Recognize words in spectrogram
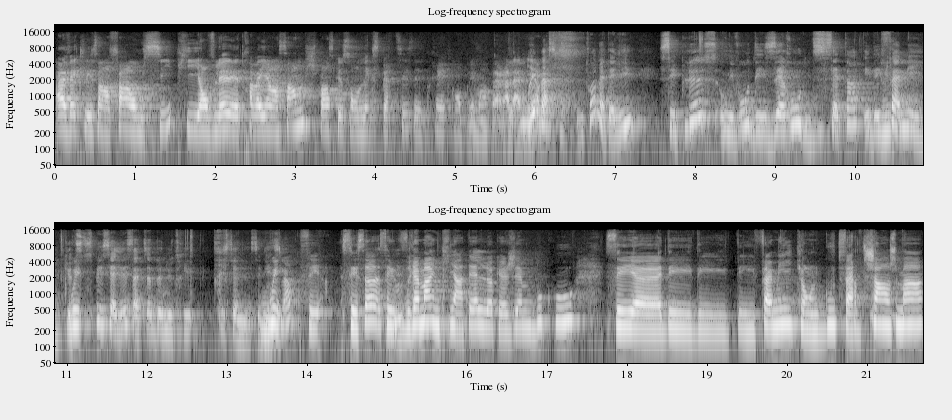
avec les enfants aussi. Puis on voulait travailler ensemble. Je pense que son expertise est très complémentaire à la Oui, mienne. parce que toi, Nathalie, c'est plus au niveau des 0-17 ans et des familles que Oui. tu te spécialises à titre de nutri- C'est bien Oui, cela? c'est c'est ça. C'est Mhm. vraiment une clientèle là, que j'aime beaucoup. C'est euh, des, des- des familles qui ont le goût de faire du changement.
